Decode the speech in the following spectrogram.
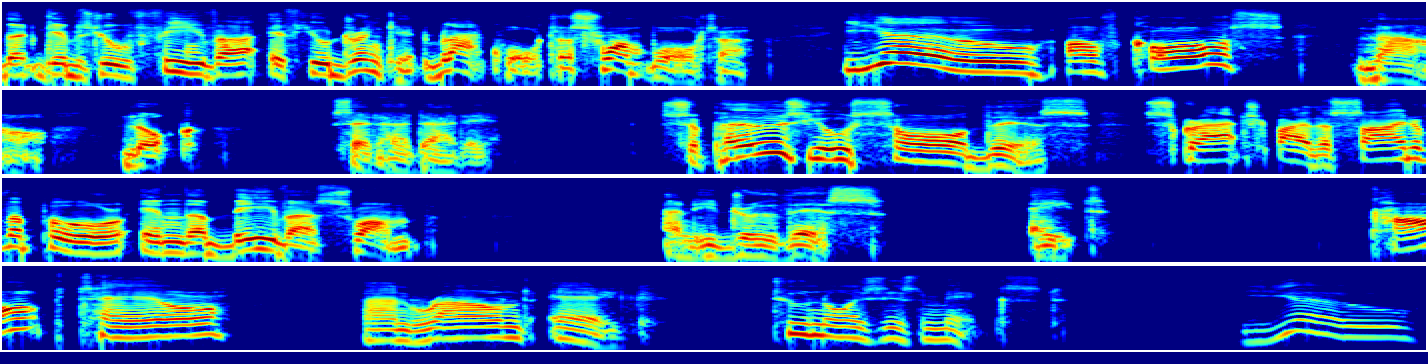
that gives you fever if you drink it? Black water, swamp water. Yo, of course. Now, look, said her daddy. Suppose you saw this scratched by the side of a pool in the beaver swamp. And he drew this. Eight. Carp tail and round egg. Two noises mixed. Yo.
